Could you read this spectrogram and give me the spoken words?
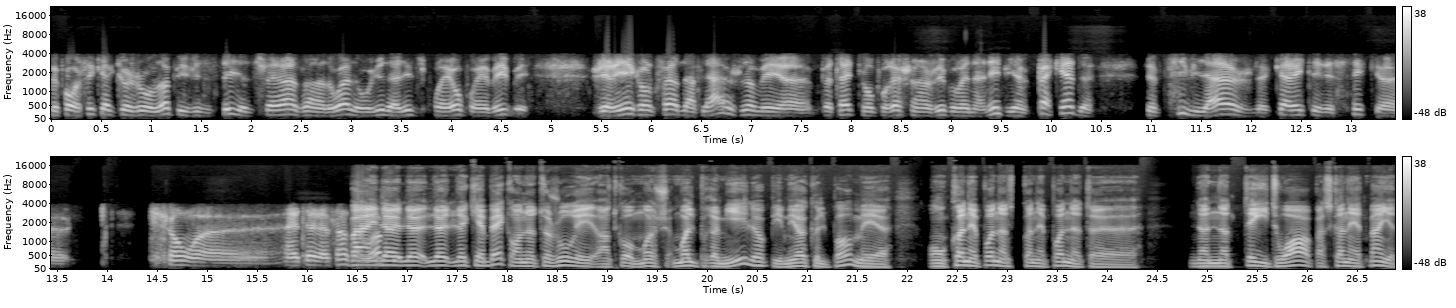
Je peux passer quelques jours là, puis visiter. Il y a différents endroits, là, au lieu d'aller du point A au point B. Ben, j'ai rien contre faire de la plage, là, mais euh, peut-être qu'on pourrait changer pour une année. Puis il y a un paquet de, de petits villages, de caractéristiques euh, qui sont euh, intéressantes. Ben, le, le- le- le Québec, on a toujours, en tout cas, moi, moi le premier, là, puis mieux que pas, mais euh, on connaît pas notre, connaît pas notre, no- notre territoire parce qu'honnêtement, il y a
